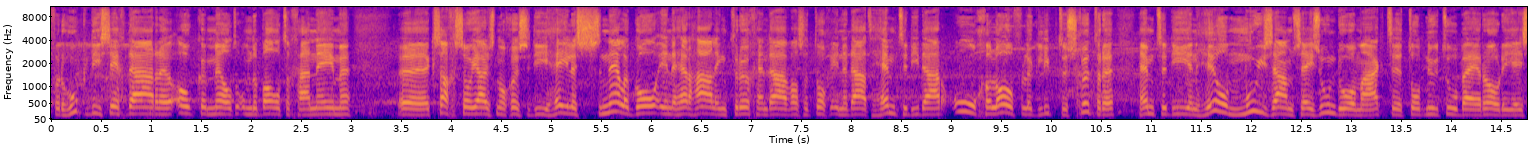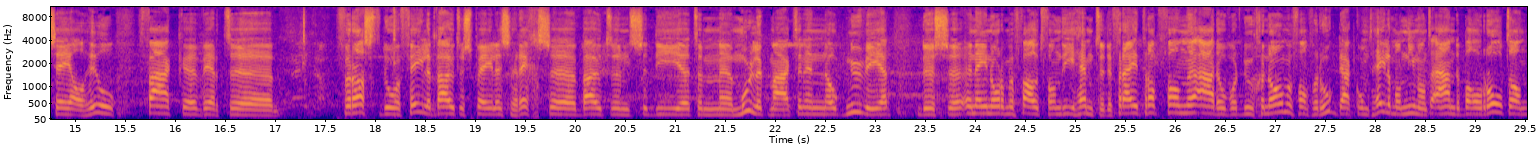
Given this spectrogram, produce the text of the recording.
Verhoek die zich daar ook meldt om de bal te gaan nemen. Uh, ik zag zojuist nog eens die hele snelle goal in de herhaling terug. En daar was het toch inderdaad Hemte die daar ongelooflijk liep te schutteren. Hemte die een heel moeizaam seizoen doormaakt. Tot nu toe bij Rode JC al heel vaak uh, werd verrast door vele buitenspelers, rechtsbuitens uh, die het hem uh, moeilijk maakten. En ook nu weer dus uh, een enorme fout van die Hemte. De vrije trap van ADO wordt nu genomen van Verhoek. Daar komt helemaal niemand aan. De bal rolt dan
